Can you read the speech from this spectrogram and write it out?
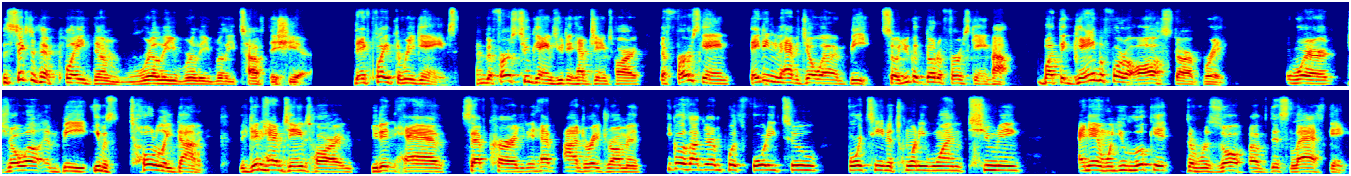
the Sixers have played them really, really, really tough this year. They've played three games. The first two games, you didn't have James Hart. The first game, they didn't even have Joel Embiid, so you could throw the first game out. But the game before the All Star break, where Joel Embiid, he was totally dominant. You didn't have James Harden, you didn't have Seth Curry, you didn't have Andre Drummond. He goes out there and puts 42, 14 to 21 shooting. And then when you look at the result of this last game,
